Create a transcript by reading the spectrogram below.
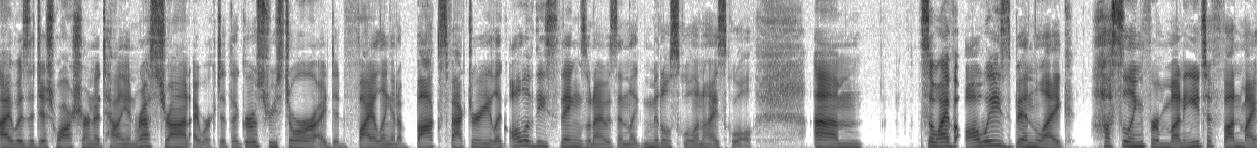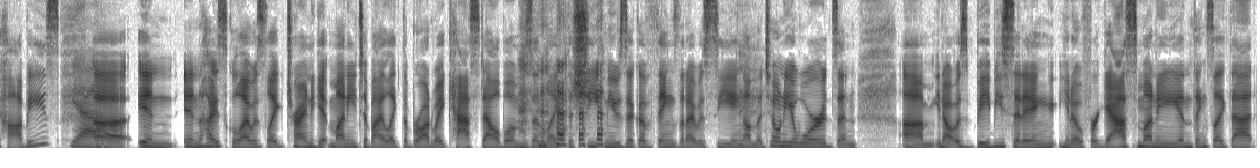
I was a dishwasher in an Italian restaurant. I worked at the grocery store. I did filing in a box factory. Like all of these things when I was in like middle school and high school. Um, so I've always been like hustling for money to fund my hobbies. Yeah. Uh, in in high school, I was like trying to get money to buy like the Broadway cast albums and like the sheet music of things that I was seeing on the Tony Awards, and um, you know, I was babysitting, you know, for gas money and things like that.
